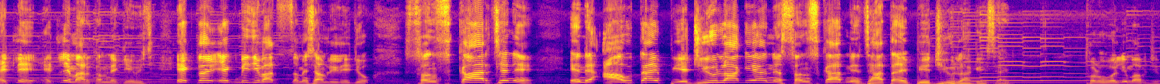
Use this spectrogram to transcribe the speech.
એટલે એટલે મારે તમને કેવી છે. એક તો એક બીજી વાત તમે સાંભળી લેજો. સંસ્કાર છે ને, એને આવતાંય પેઢીયું લાગે અને સંસ્કારને જાતાંય પેઢીયું લાગે સાહેબ. થોડું વોલ્યુમ આપજો,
